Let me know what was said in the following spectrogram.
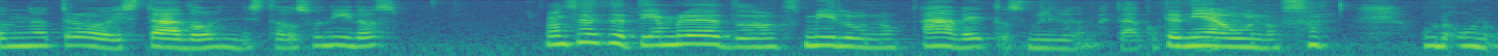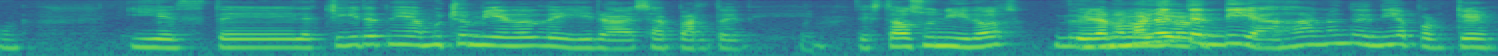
en otro estado, en Estados Unidos. 11 de septiembre de 2001. Ah, ve, 2001, me estaba Tenía unos. Uno, uno, uno. Y este, la chiquita tenía mucho miedo de ir a esa parte de, de Estados Unidos. De pero la mamá no entendía, ajá, no entendía por qué.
